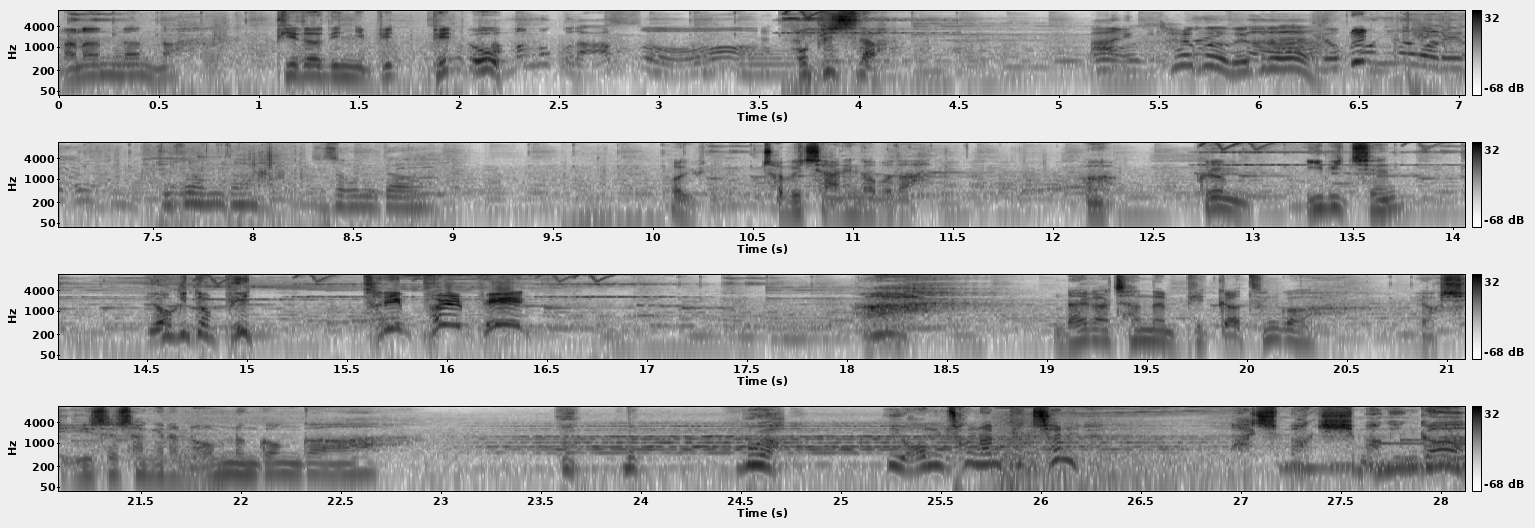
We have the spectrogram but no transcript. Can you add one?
나나나나 빛 어딨니? 빛 빛. 오, 밥만 먹고 나왔어. 오 빛이다. 아니 살구야, 왜 그래? 몇 번이나 말해. 어, 죄송합니다. 죄송합니다. 어, 저 빛이 아닌가 보다. 어, 그럼 이 빛은 여기도 빛, triple 빛. 아, 내가 찾는 빛 같은 거 역시 이 세상에는 없는 건가? 어, 뭐, 뭐야? 이 엄청난 빛은 마지막 희망인가?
